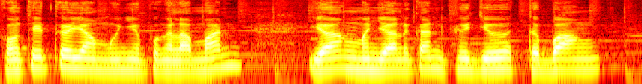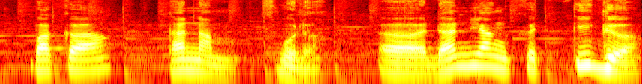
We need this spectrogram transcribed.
Kontraktor yang punya pengalaman yang menjalankan kerja tebang, bakar, tanam semula. Uh, dan yang ketiga,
